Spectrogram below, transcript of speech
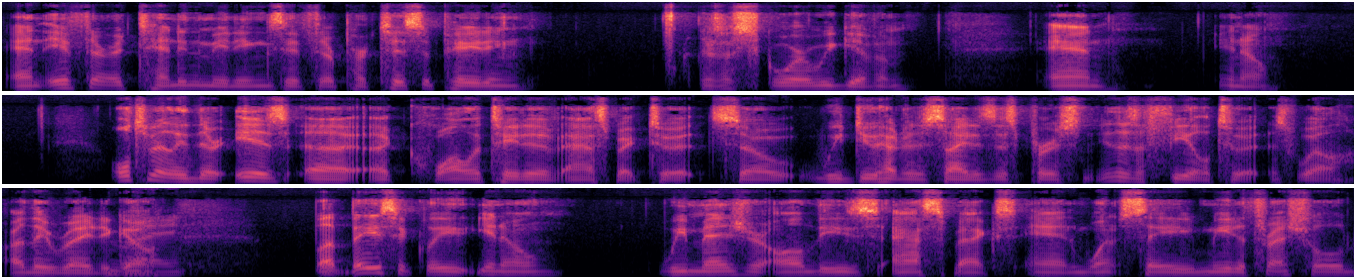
and if they're attending the meetings if they're participating there's a score we give them and you know ultimately there is a, a qualitative aspect to it so we do have to decide is this person there's a feel to it as well. Are they ready to go? Right. but basically, you know, we measure all these aspects, and once they meet a threshold,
